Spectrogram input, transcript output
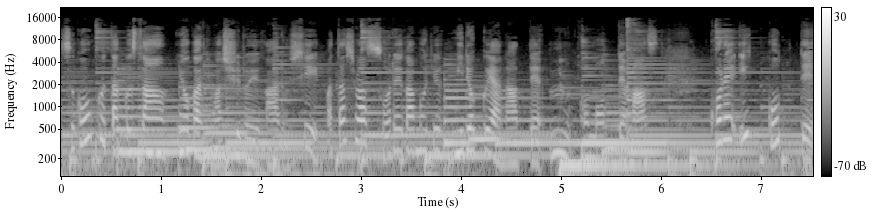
すごくたくさんヨガには種類があるし私はそれが魅力やなって、うん、思ってます。これ1個って、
